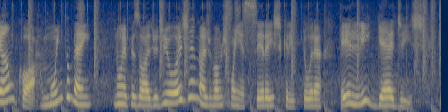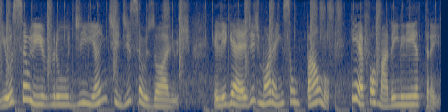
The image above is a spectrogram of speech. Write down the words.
Anchor. Muito bem! No episódio de hoje, nós vamos conhecer a escritora Eli Guedes e o seu livro Diante de Seus Olhos. Eli Guedes mora em São Paulo e é formada em letras.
